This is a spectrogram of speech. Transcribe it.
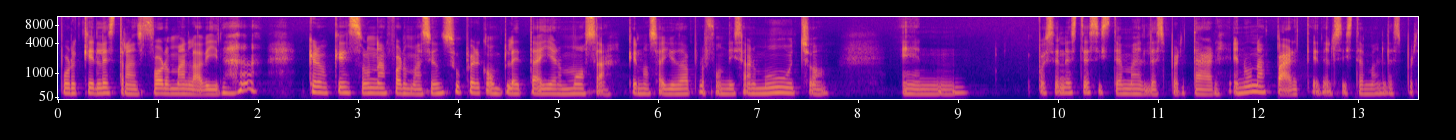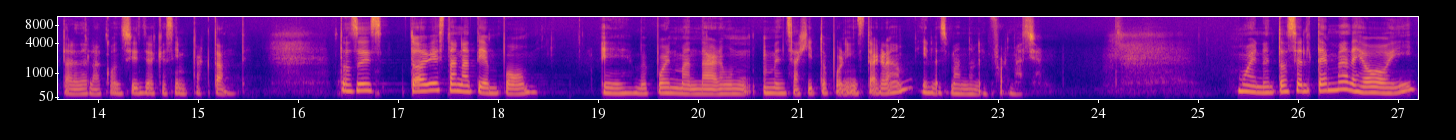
por qué les transforma la vida, creo que es una formación súper completa y hermosa que nos ayuda a profundizar mucho en pues en este sistema del despertar, en una parte del sistema del despertar de la conciencia que es impactante. Entonces, todavía están a tiempo. Eh, me pueden mandar un, un mensajito por Instagram y les mando la información. Bueno, entonces el tema de hoy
